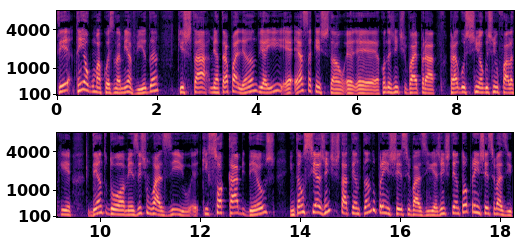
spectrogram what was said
ter, tem alguma coisa na minha vida que está me atrapalhando, e aí é essa questão, é, é, quando a gente vai para Agostinho, Agostinho fala que dentro do homem existe um vazio eh, que só cabe Deus, então se a gente está tentando preencher esse vazio, a gente tentou preencher esse vazio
